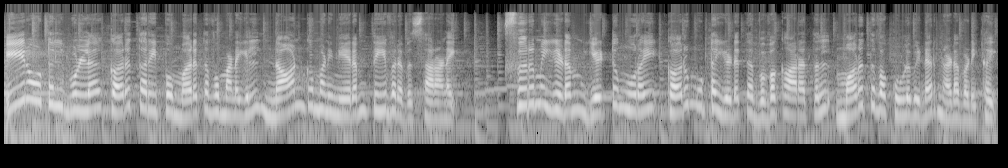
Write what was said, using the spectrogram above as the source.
ஈரோட்டில் உள்ள கருத்தரிப்பு மருத்துவமனையில் நான்கு மணி நேரம் தீவிர விசாரணை. சிறுமியிடம் எட்டு முறை கருமுட்டை எடுத்த விவகாரத்தில் மருத்துவ குழுவினர் நடவடிக்கை.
